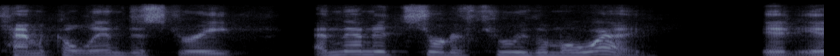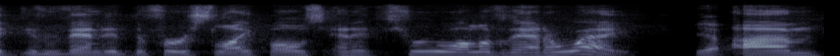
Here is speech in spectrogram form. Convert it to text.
chemical industry, and then it sort of threw them away. It, it invented the first light bulbs, and it threw all of that away. Yep. Um,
